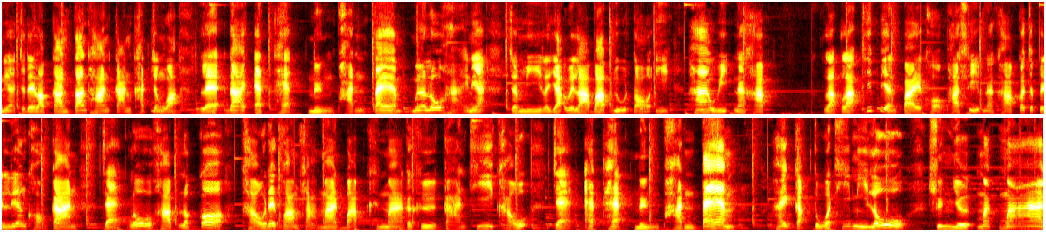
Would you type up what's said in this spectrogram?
เนี่ยจะได้รับการต้านทานการขัดจังหวะ และได้แอตแทก1,000 แต้ม เมื่อโล่หายเนี่ยจะมีระยะเวลาบัฟอยู่ต่ออีก 5 วินะครับ หลักๆที่เปลี่ยนไปของพาสซีฟนะครับก็จะเป็นเรื่องของการแจกโล่ครับ แล้วก็เขาได้ความสามารถบัฟขึ้นมาก็คือการที่เขาแจกแอตแทก1,000 แต้มให้กับตัวที่มีโล่ ซึ่งเยอะมาก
